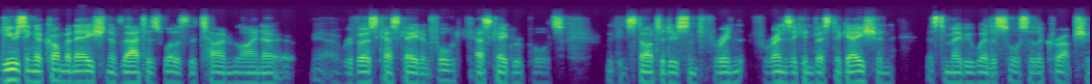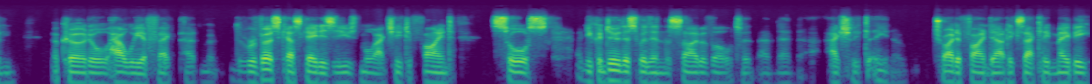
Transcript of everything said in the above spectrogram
using a combination of that as well as the timeline, uh, you know, reverse cascade and forward cascade reports, we can start to do some forensic investigation as to maybe where the source of the corruption occurred or how we affect that. The reverse cascade is used more actually to find source, and you can do this within the cyber vault and, and then actually, you know, try to find out exactly maybe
